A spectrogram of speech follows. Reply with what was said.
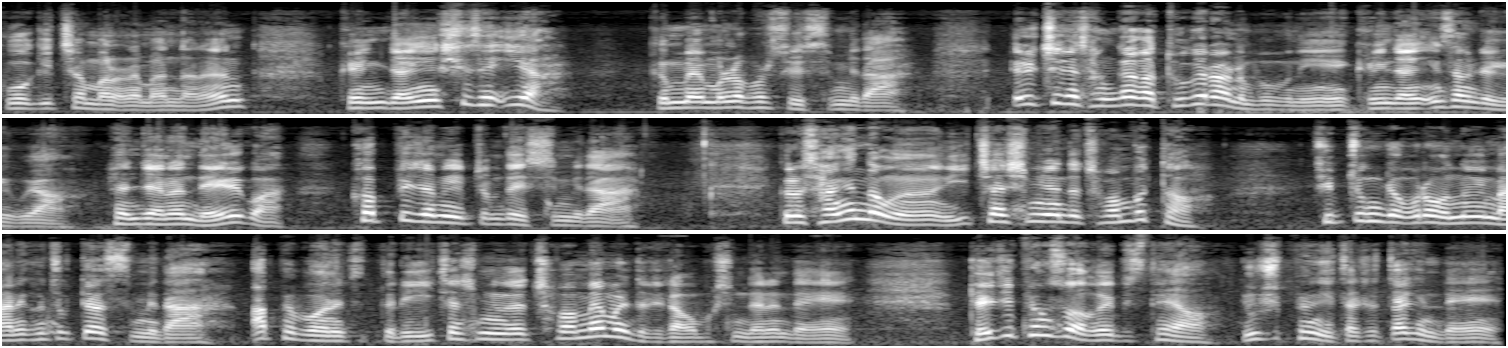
9억 2천만원에 만나는 굉장히 시세 이하 급매물로 볼 수 있습니다. 1층에 상가가 두 개라는 부분이 굉장히 인상적이고요. 현재는 네일과 커피점이 입점되어 있습니다. 그리고 상인동은 2010년대 초반부터 집중적으로 원룸이 많이 건축되었습니다. 앞에 보이는 집들이 2010년대 초반 매물들이라고 보시면 되는데 대지 평수가 거의 비슷해요. 60평이 이짝저짝인데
